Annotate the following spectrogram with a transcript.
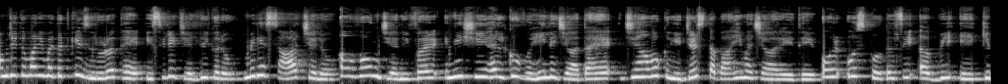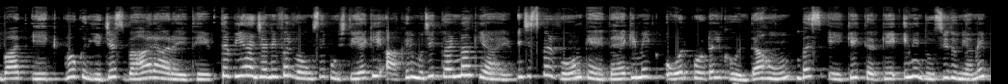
मुझे तुम्हारी मदद की ज़रूरत है, इसीलिए जल्दी करो, मेरे साथ चलो। और वोंग जेनिफर इन्हीं शीहल्क को वहीं ले जाता है, जहाँ वो क्रिएचर्स तबाही मचा रहे थे। और उस पोर्टल से अब भी एक के बाद एक वो क्रिएचर्स बाहर आ रहे थे। तब यहाँ जेनिफर वोंग से पूछती है कि, आखिर मुझे करना क्या है? जिस पर वोंग कहता है कि, मैं एक और पोर्टल खोलता हूँ, बस एक एक करके इन्हें दूसरी दुनिया में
